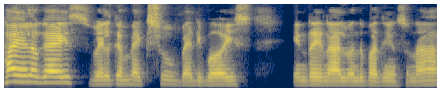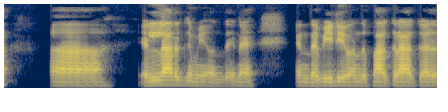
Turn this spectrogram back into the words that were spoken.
Hi hello guys welcome back ஷூ பேட்டி பாய்ஸ் இன்றைய நாள் வந்து பார்த்தீங்கன்னு சொன்னால் எல்லாருக்குமே வந்து என்ன இந்த வீடியோ வந்து பார்க்குறாக்கள்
